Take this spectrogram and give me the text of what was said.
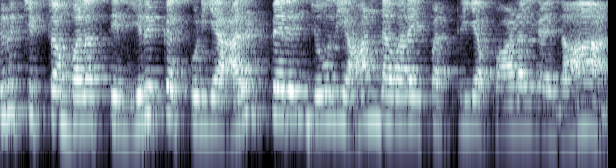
திருச்சிற்றம்பலத்தில் இருக்கக்கூடிய அருட்பெருஞ்சோதி ஆண்டவரை பற்றிய பாடல்கள் தான்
